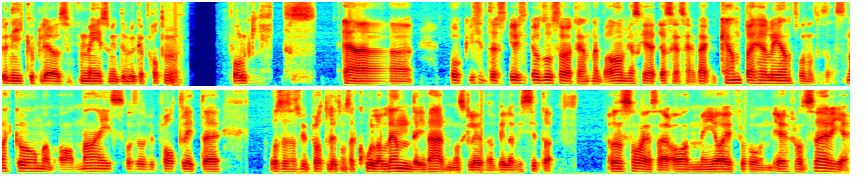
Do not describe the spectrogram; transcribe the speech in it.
unik upplevelse för mig som inte brukar prata med folk. Eh, och, vi sitter, och då sa jag till henne ah, jag ska, jag ska så här, campa i helgen, få något att snacka om. Och, ah, nice. Och så vi pratade lite. Och så, så vi pratade lite om så här, coola länder i världen man skulle vilja visita. Och så sa jag så här, ah, men jag är från, jag är från Sverige.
